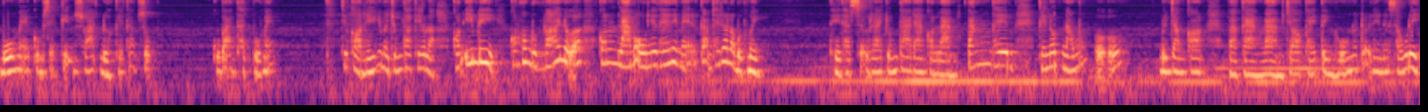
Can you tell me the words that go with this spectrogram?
bố mẹ cũng sẽ kiểm soát được cái cảm xúc của bản thân bố mẹ chứ còn nếu như mà chúng ta kêu là con im đi con không được nói nữa con làm ồn như thế thì mẹ cảm thấy rất là bực mình. Thì thật sự ra chúng ta đang còn làm tăng thêm cái nốt nóng ở bên trong con và càng làm cho cái tình huống nó trở nên nó xấu đi.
